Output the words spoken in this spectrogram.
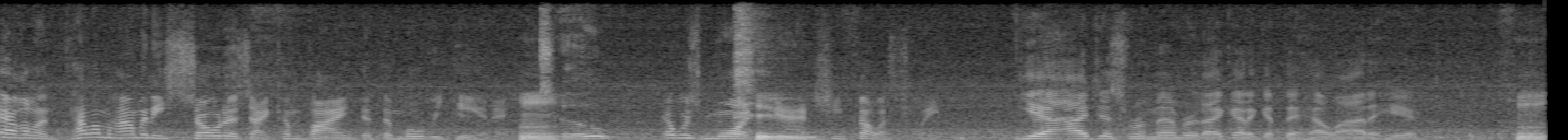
Evelyn, tell him how many sodas I combined at the movie theater. Hmm. Two. It was more Two. than that. She fell asleep. Yeah, I just remembered I gotta get the hell out of here. Hmm.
